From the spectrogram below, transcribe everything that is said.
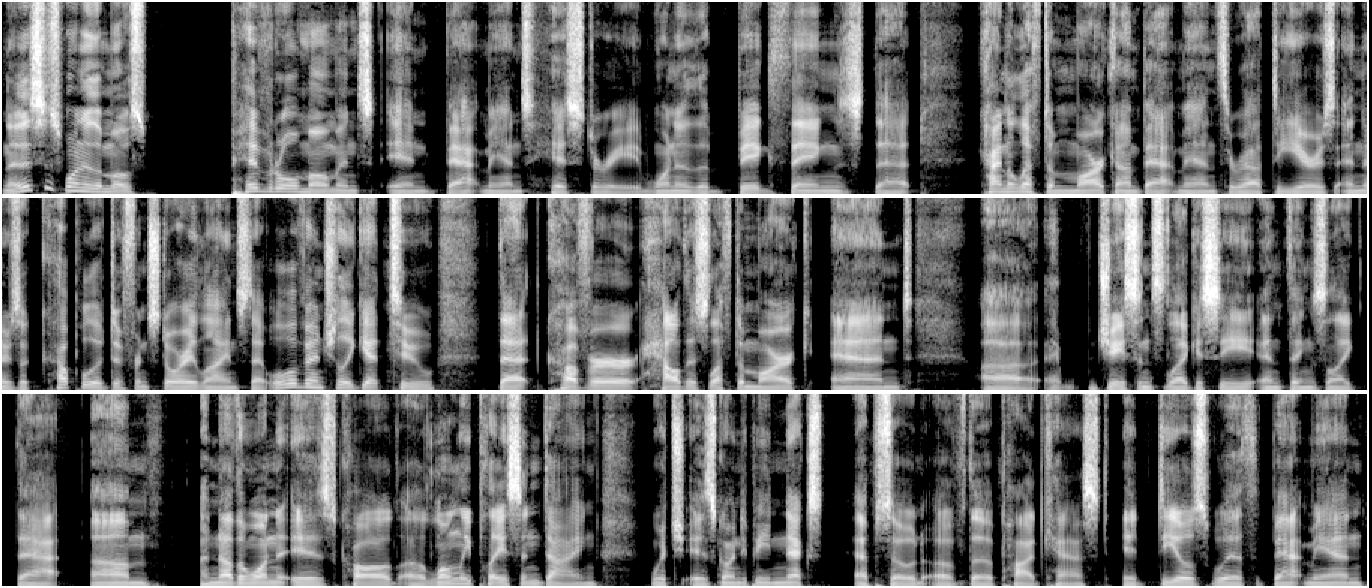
Now, this is one of the most pivotal moments in Batman's history, one of the big things that kind of left a mark on Batman throughout the years. And there's a couple of different storylines that we'll eventually get to that cover how this left a mark and uh, Jason's legacy and things like that. Um, another one is called A Lonely Place in Dying, which is going to be next episode of the podcast. It deals with Batman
